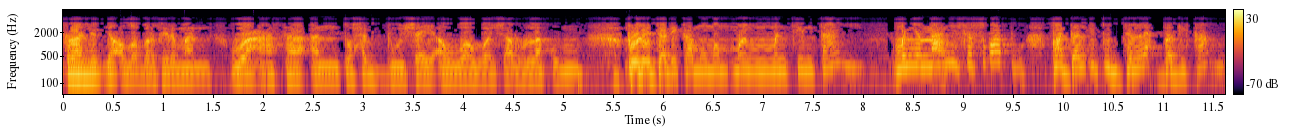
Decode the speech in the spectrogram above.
Selanjutnya Allah berfirman, "Wa asa an tuhibbu syai'aw wa huwa lakum." Boleh jadi kamu mencintai, menyenangi sesuatu padahal itu jelek bagi kamu.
